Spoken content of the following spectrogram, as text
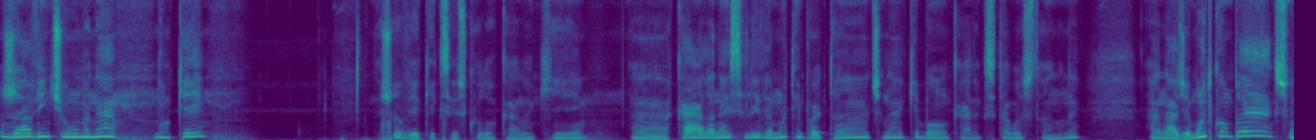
Já 21, né? Ok. Deixa eu ver o que, vocês colocaram aqui. A Carla, né? Esse livro é muito importante, né? Que bom, Carla, que você está gostando, né? A Nádia, é muito complexo.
